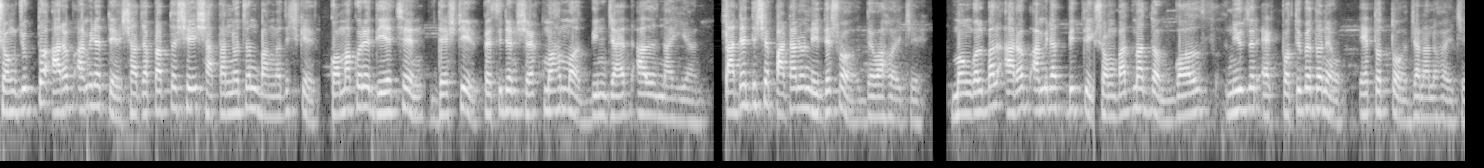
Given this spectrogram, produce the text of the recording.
সংযুক্ত আরব আমিরাতে সাজাপ্রাপ্ত সেই সাতান্ন জন বাংলাদেশকে ক্ষমা করে দিয়েছেন দেশটির president Sheikh Mohamed bin Zayed Al Nahyan. তাদের দেশে পাঠানোর নির্দেশও দেওয়া হয়েছে। মঙ্গলবার আরব আমিরাত ভিত্তিক সংবাদ মাধ্যম গলফ নিউজের এক প্রতিবেদনেও এ তথ্য জানানো হয়েছে।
